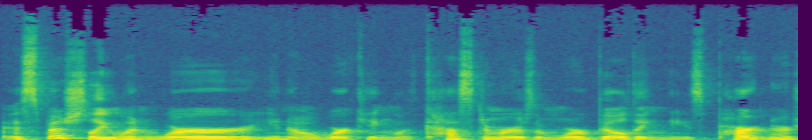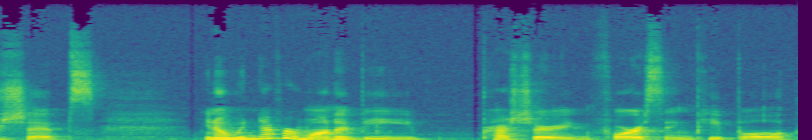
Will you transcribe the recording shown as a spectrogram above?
especially when we're, you know, working with customers and we're building these partnerships, you know, we never want to be pressuring, forcing people.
